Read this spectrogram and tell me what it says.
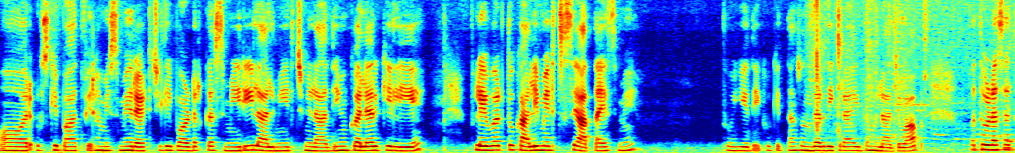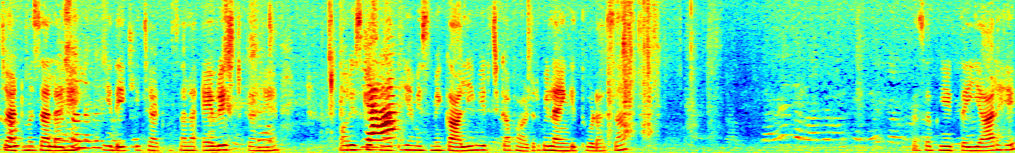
और उसके बाद फिर हम इसमें रेड चिली पाउडर, कश्मीरी लाल मिर्च मिला दी हूँ कलर के लिए। फ्लेवर तो काली मिर्च से आता है इसमें। तो ये देखो कितना सुंदर दिख रहा है, एकदम लाजवाब। और थोड़ा सा चाट मसाला है, ये देखिए चाट मसाला एवरेस्ट का है। और इसके साथ ही हम इसमें काली मिर्च का पाउडर मिलाएँगे थोड़ा सा बस अब ये तैयार है।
